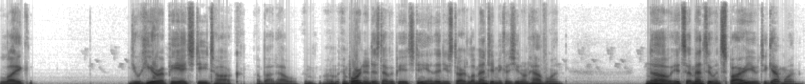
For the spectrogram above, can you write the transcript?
like you hear a PhD talk about how um, important it is to have a PhD, and then you start lamenting because you don't have one. No, it's meant to inspire you to get one.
